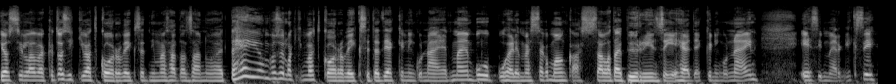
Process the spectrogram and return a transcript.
jos sillä on vaikka tosi kivat korvikset, niin mä saatan sanoa, että hei, onpa sulla kivat korvikset. Ja tiedätkö niin kuin näin, että mä en puhu puhelimessa, kun mä oon kassalla tai pyrin siihen, tiedätkö niin kuin näin esimerkiksi.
